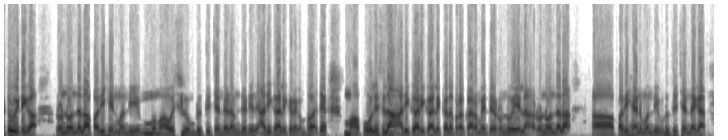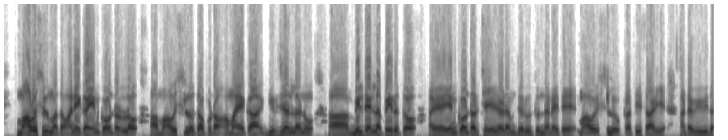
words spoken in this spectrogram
అటు ఇటుగా రెండు వందల పదిహేను మంది మావోయిస్టులు మృతి చెందడం జరిగింది. అధికారిక రకం. అయితే మా పోలీసుల అధికారిక లెక్కల ప్రకారం అయితే రెండు వేల రెండు వందల పదిహేను మంది మృతి చెందగా మావోయిస్టులు మాత్రం అనేక ఎన్కౌంటర్లో మావోయిస్టులతో పాటు అమాయక గిరిజనులను మిలిటెన్ల పేరుతో ఎన్కౌంటర్ చేయడం జరుగుతుందని అయితే మావోయిస్టులు ప్రతిసారి అంటే వివిధ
